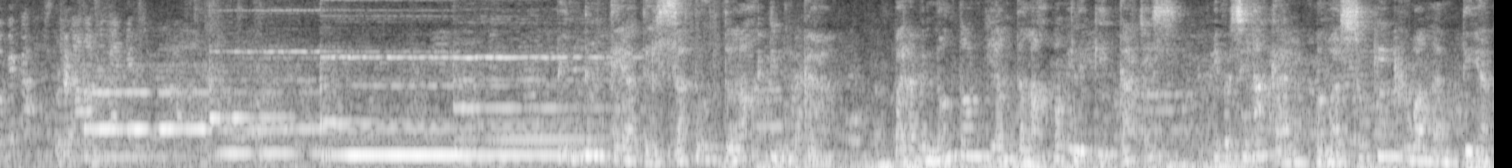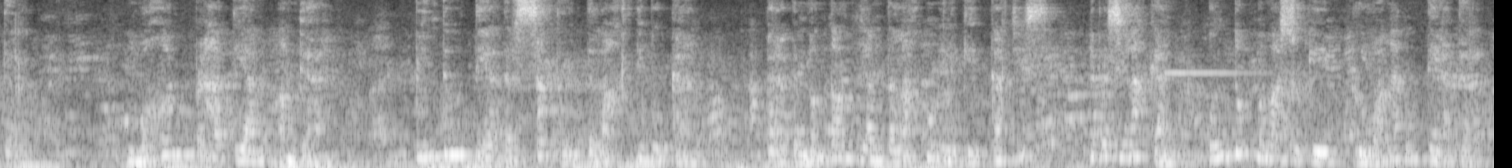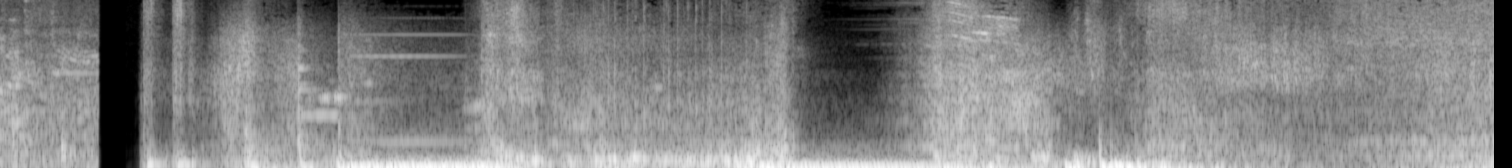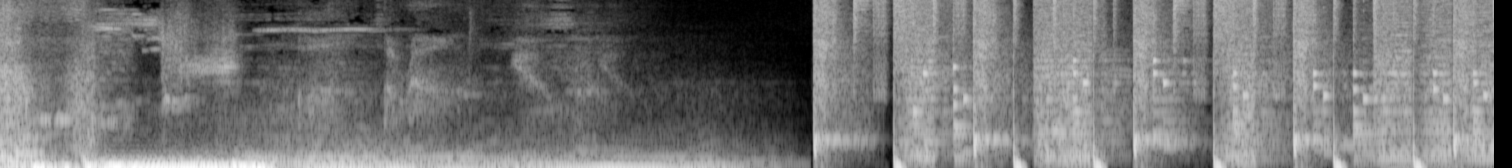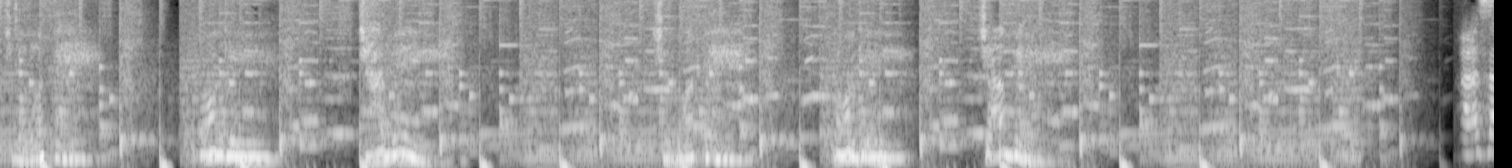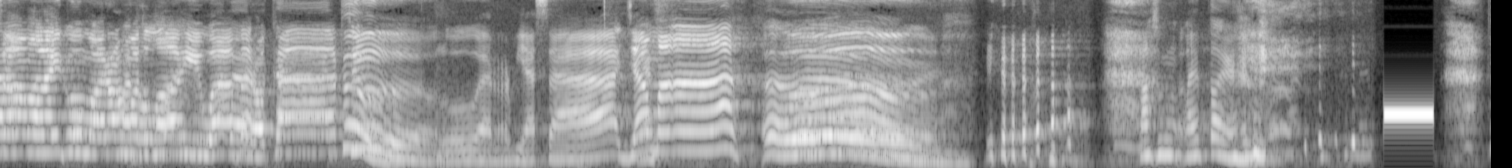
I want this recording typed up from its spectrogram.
coba kak kita masuk aja Pintu teater satu telah dibuka. Para penonton yang telah memiliki karcis dipersilakan memasuki ruangan teater. Mohon perhatian Anda. Pintu teater satu telah dibuka. Para penonton yang telah memiliki karcis dipersilakan untuk memasuki ruangan teater.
